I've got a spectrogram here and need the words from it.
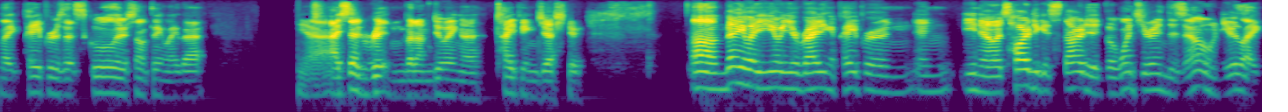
like papers at school or something like that. Yeah, I said written, but I'm doing a typing gesture. Um, but anyway, you know, you're writing a paper and and you know, it's hard to get started, but once you're in the zone, you're like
